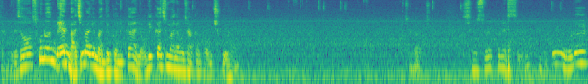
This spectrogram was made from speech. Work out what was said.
자, 그래서 손은 맨 마지막에 만들 거니까 여기까지만 하고 잠깐 멈추고요. 실수할 뻔했어요. 그리고 이거를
